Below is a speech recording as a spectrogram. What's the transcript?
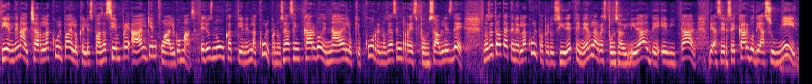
tienden a echar la culpa de lo que les pasa siempre a alguien o a algo más. Ellos nunca tienen la culpa, no se hacen cargo de nada de lo que ocurre, no se hacen responsables de. No se trata de tener la culpa, pero sí de tener la responsabilidad, de evitar, de hacerse cargo, de asumir,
